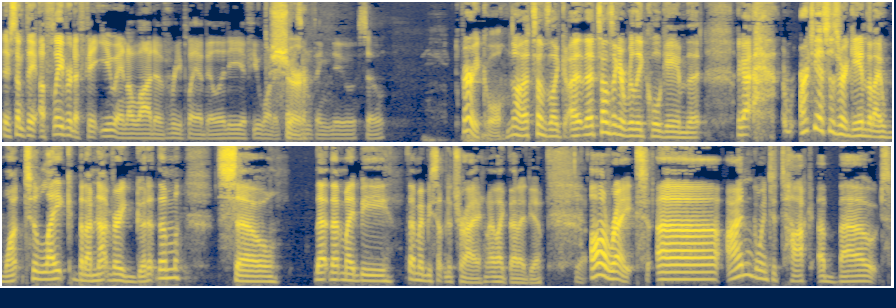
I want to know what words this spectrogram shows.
there's something a flavor to fit you and a lot of replayability if you want to Sure. try something new. So Very cool. No, that sounds like uh, that sounds like a really cool game. That like I, RTSs are a game that I want to like, but I'm not very good at them. So that that might be that might be something to try. I like that idea. Yeah. All right, uh, I'm going to talk about.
